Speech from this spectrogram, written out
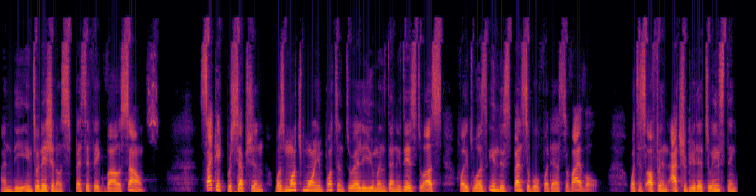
and the intonation of specific vowel sounds. Psychic perception was much more important to early humans than it is to us, for it was indispensable for their survival what is often attributed to instinct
